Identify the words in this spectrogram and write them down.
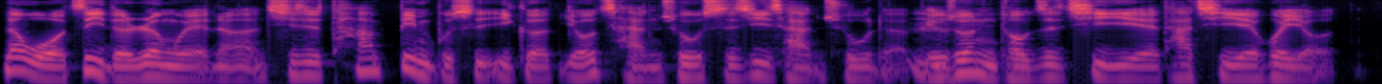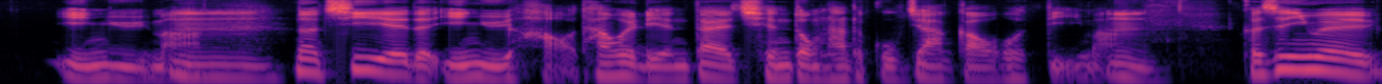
那我自己的认为呢，其实它并不是一个有产出、实际产出的。比如说，你投资企业，它企业会有。盈余嘛，那企业的盈余好，它会连带牵动它的股价高或低嘛。嗯，可是因为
